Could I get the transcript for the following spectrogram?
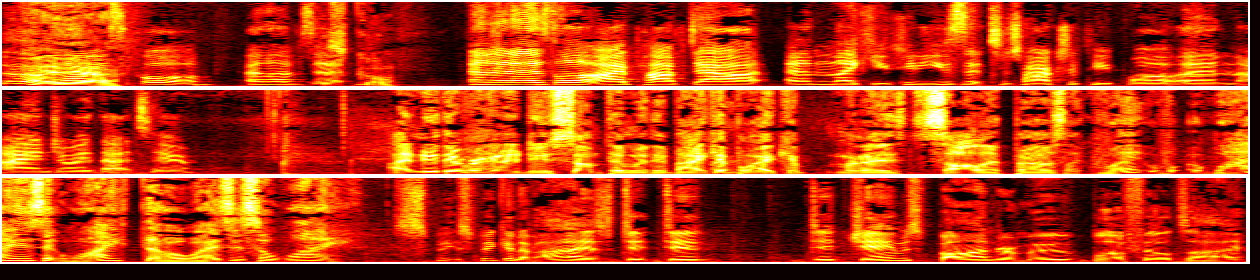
Oh That yeah, was cool. I loved it. it's cool. And then his little eye popped out, and like you could use it to talk to people, and I enjoyed that too. I knew they were going to do something with it, but I kept I kept when I saw it, but I was like, what? Why is it white though? Why is it so white? Spe- speaking of eyes, did did did James Bond remove Blofeld's eye?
